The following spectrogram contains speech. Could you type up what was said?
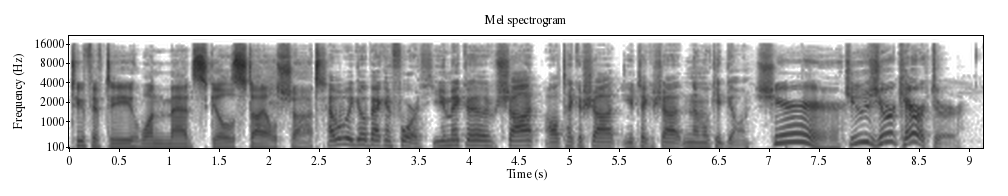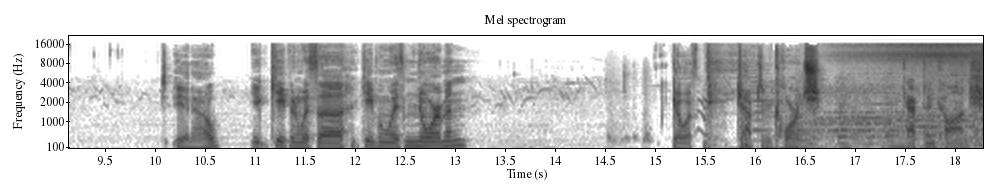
250. One mad skills style shot. How about we go back and forth? You make a shot, I'll take a shot, you take a shot, and then we'll keep going. Sure. Choose your character. You know, You keeping with uh keeping with Gnorman, go with Captain Corch. Captain Conch.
